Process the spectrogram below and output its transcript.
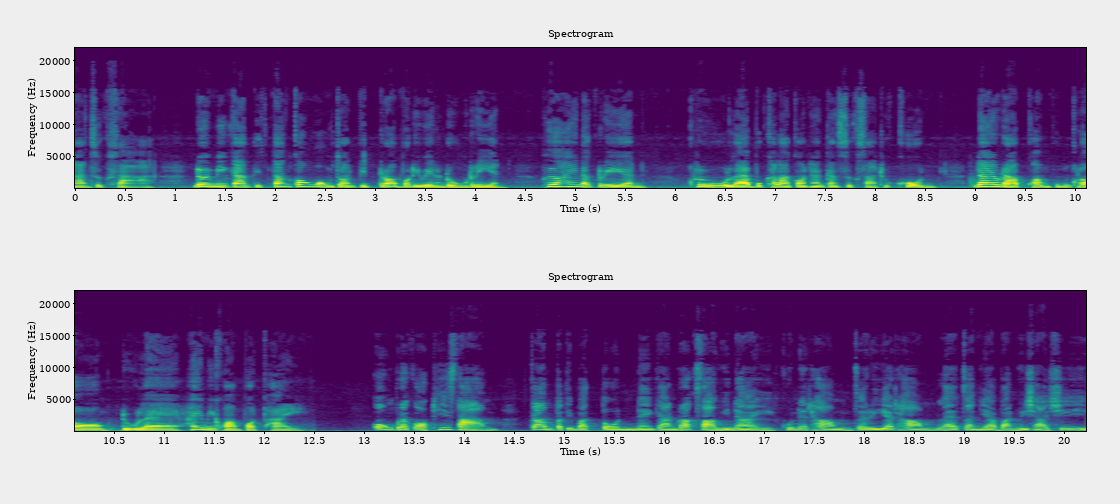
ถานศึกษา โดยมีการติดตั้งกล้องวงจรปิดรอบบริเวณโรงเรียน เพื่อให้นักเรียน ครูและบุคลากรทางการศึกษาทุกคน ได้รับความคุ้มครอง ดูแลให้มีความปลอดภัย องค์ประกอบที่ 3 การปฏิบัติตนในการรักษาวินัย คุณธรรม จริยธรรม และจรรยาบรรณวิชาชีพ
